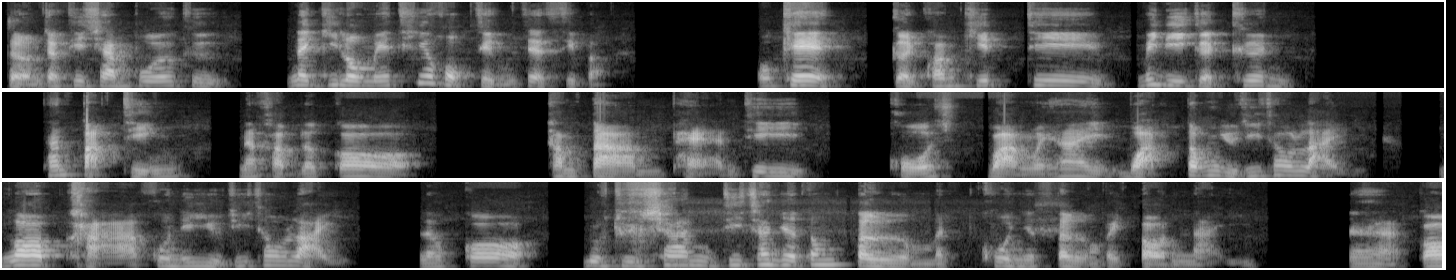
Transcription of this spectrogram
เสริมจากที่แชมป์พูดก็คือ ในกิโลเมตรที่หกสิบถึงเจ็ดสิบอะโอเค เกิดความคิดที่ไม่ดีเกิดขึ้น ท่านปัดทิ้งนะครับ แล้วก็ทำตามแผนที่โค้ชวางไว้ให้ วัดต้องอยู่ที่เท่าไหร่ รอบขาควรจะอยู่ที่เท่าไหร่ แล้วก็นูทริชั่นที่ท่านจะต้องเติมมันควรจะเติมไปตอนไหนนะฮะก็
